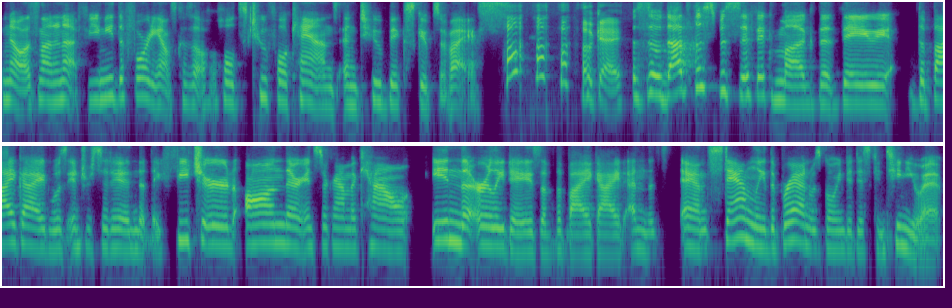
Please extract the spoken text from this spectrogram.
no, it's not enough. You need the 40 ounce because it holds two full cans and two big scoops of ice. Okay. so that's the specific mug that they, the buy guide was interested in, that they featured on their Instagram account in the early days of the buy guide. And, the, and Stanley, the brand, was going to discontinue it.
